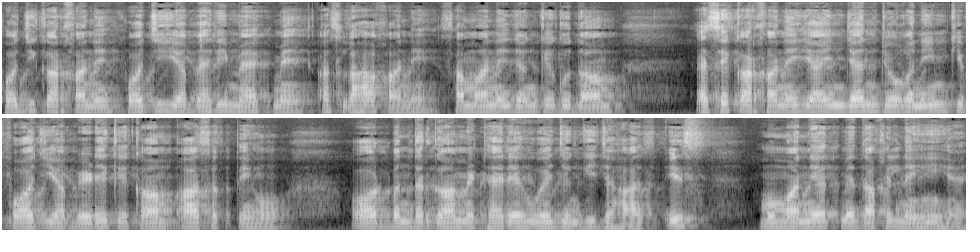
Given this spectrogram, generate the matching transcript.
فوجی کارخانے فوجی یا بحری محکمے اسلحہ خانے سامان جنگ کے گودام ایسے کارخانے یا انجن جو غنیم کی فوج یا بیڑے کے کام آ سکتے ہوں اور بندرگاہ میں ٹھہرے ہوئے جنگی جہاز اس ممانعت میں داخل نہیں ہے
